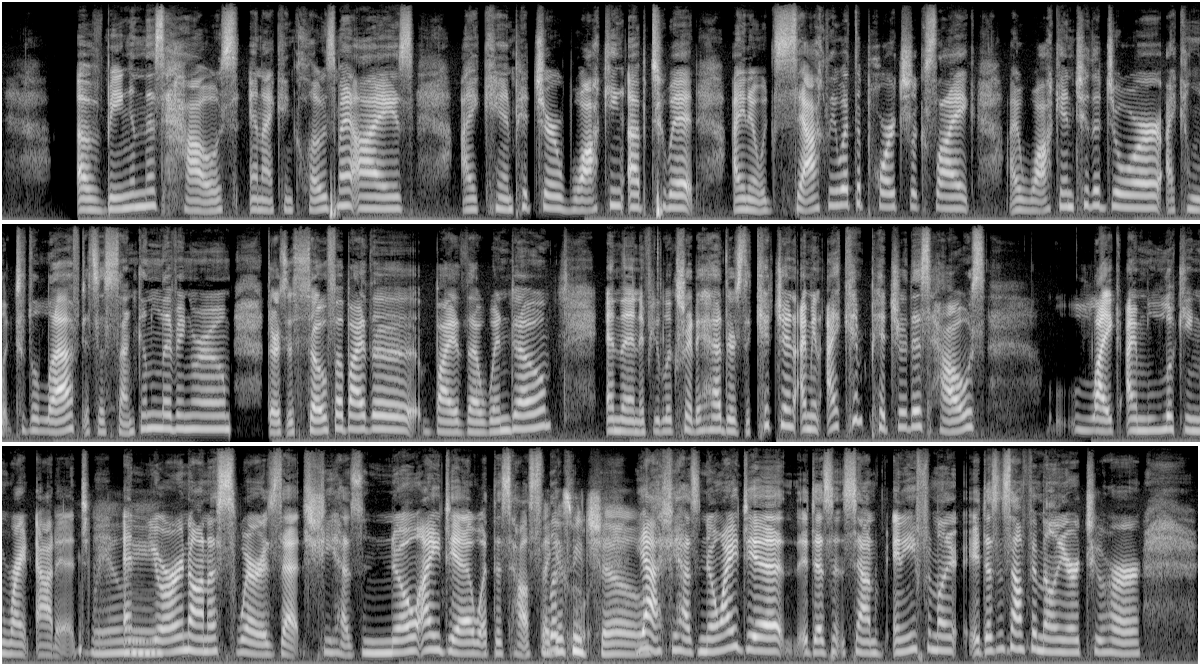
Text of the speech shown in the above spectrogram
of being in this house, and I can close my eyes. I can picture walking up to it. I know exactly what the porch looks like. I walk into the door. I can look to the left. It's a sunken living room. There's a sofa by the by the window, and then if you look straight ahead, there's the kitchen. I mean, I can picture this house like I'm looking right at it. Really? And your Nana swears that she has no idea what this house that looks gives me chills. yeah, she has no idea. It doesn't sound any familiar. It doesn't sound familiar to her.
